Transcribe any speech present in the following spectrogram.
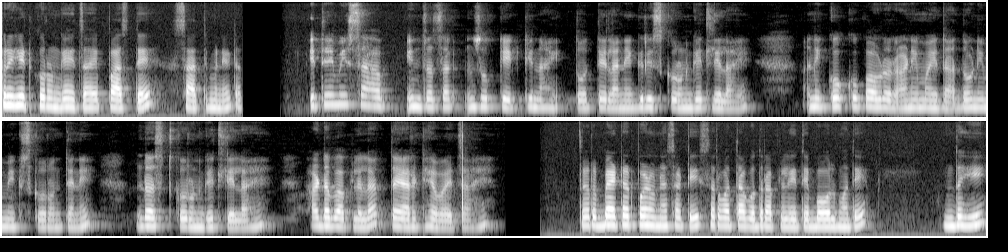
प्रीहीट करून घ्यायचं आहे पाच ते सात मिनिट. इथे मी सहा इंचाचा जो केक टीन आहे तो तेलाने ग्रीस करून घेतलेला आहे. आणि कोको पावडर आणि मैदा दोन्ही मिक्स करून त्याने डस्ट करून घेतलेला आहे. हा डबा आपल्याला तयार ठेवायचा आहे. तर बॅटर बनवण्यासाठी सर्वात अगोदर आपल्याला इथे बाउलमध्ये दही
